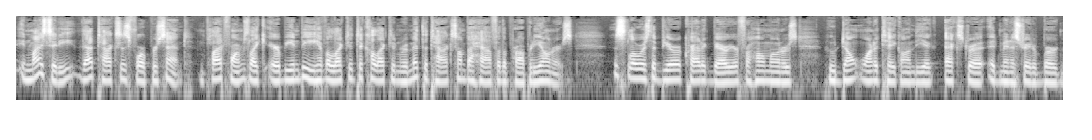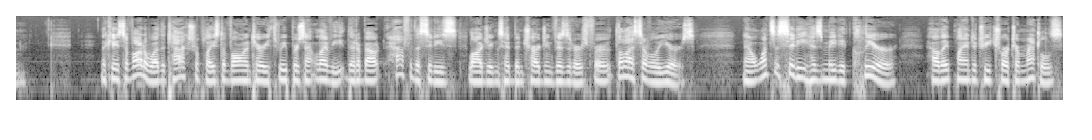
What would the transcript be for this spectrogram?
In my city, that tax is 4%, and platforms like Airbnb have elected to collect and remit the tax on behalf of the property owners. This lowers the bureaucratic barrier for homeowners who don't want to take on the extra administrative burden. In the case of Ottawa, the tax replaced a voluntary 3% levy that about half of the city's lodgings had been charging visitors for the last several years. Now, once a city has made it clear how they plan to treat short term rentals,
